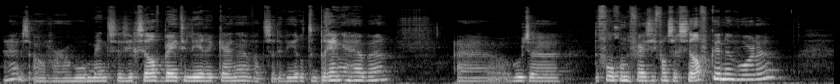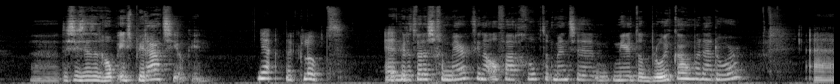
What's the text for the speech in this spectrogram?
Hè? Dus over hoe mensen zichzelf beter leren kennen, wat ze de wereld te brengen hebben, hoe ze de volgende versie van zichzelf kunnen worden. Eh, dus er zit een hoop inspiratie ook in. Ja, dat klopt. Heb En je dat wel eens gemerkt in de Alpha-groep, dat mensen meer tot bloei komen daardoor? eh,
